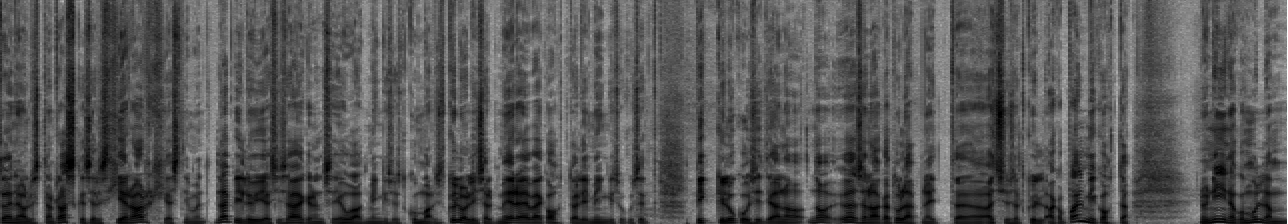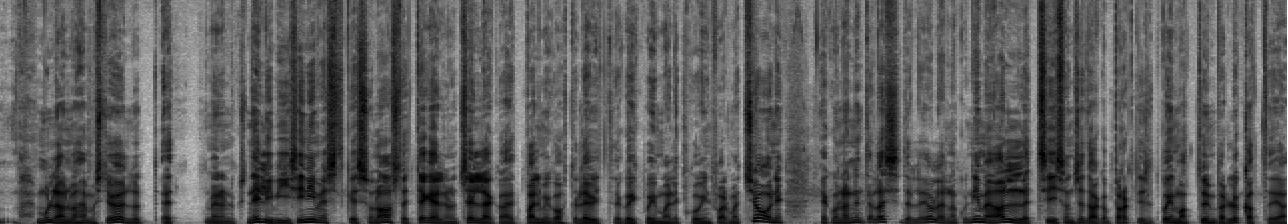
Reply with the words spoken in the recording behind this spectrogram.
tõenäoliselt on raske sellest hierarhiast niimoodi läbi lüüa, siis ajakirjandusse jõuavad mingisugused kummalised, küll oli seal mereväe kohta oli mingisuguseid pikki lugusid ja no, no ühesõnaga tuleb neid äh, asju sealt küll, aga Palmi kohta no nii nagu mulle on, mulle on vähemasti öeldud, et meil on üks neli-viis inimest, kes on aastaid tegelenud sellega, et palmi kohta levitada kõikvõimalikku informatsiooni ja kuna nendel asjadel ei ole nagu nime all, et siis on seda ka praktiliselt võimatu ümber lükata ja,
